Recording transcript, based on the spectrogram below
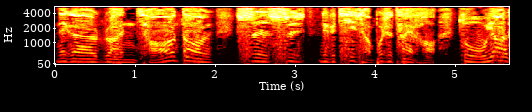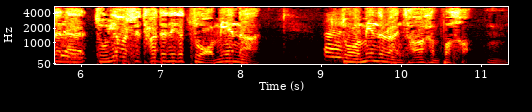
那个卵巢倒是是那个气场不是太好，主要的呢，主要是他的那个左面呐、嗯。左面的卵巢很不好，嗯。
